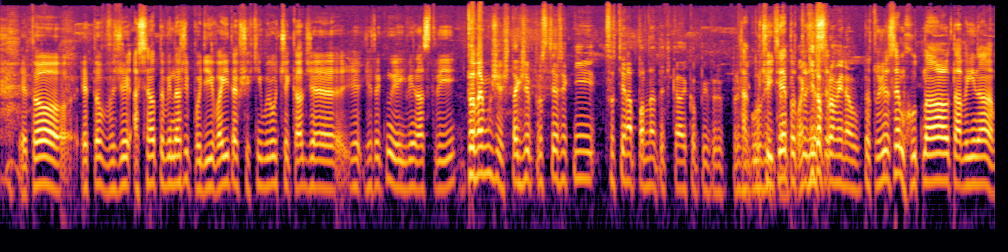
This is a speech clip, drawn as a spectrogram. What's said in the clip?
Je to, je to, že až se na to vinaři podívají, tak všichni budou čekat, že, že, že řeknu jejich vinařství. To nemůžeš, takže prostě řekni, co tě napadne teďka jako první Tak určitě, protože, to prominou. protože jsem chutnal ta vína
